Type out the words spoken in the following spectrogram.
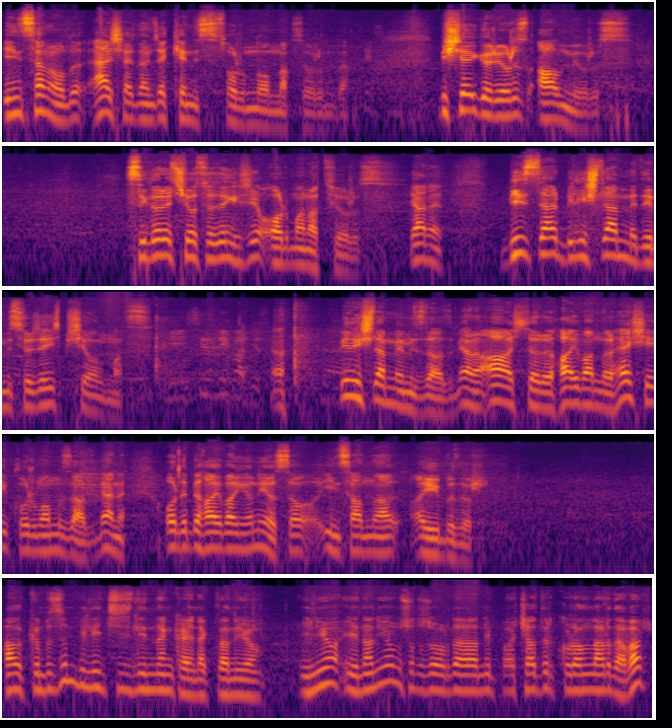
İnsanoğlu her şeyden önce kendisi sorumlu olmak zorunda. Bir şey görüyoruz, almıyoruz. Sigara içiyor sözden kişi orman atıyoruz. Yani bizler bilinçlenmediğimiz sürece hiçbir şey olmaz. Bilinçlenmemiz lazım. Yani ağaçları, hayvanları, her şeyi korumamız lazım. Yani orada bir hayvan yanıyorsa o insanlığa ayıbıdır. halkımızın bilinçsizliğinden kaynaklanıyor. İniyor, inanıyor musunuz orada hani çadır kuranlar da var.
